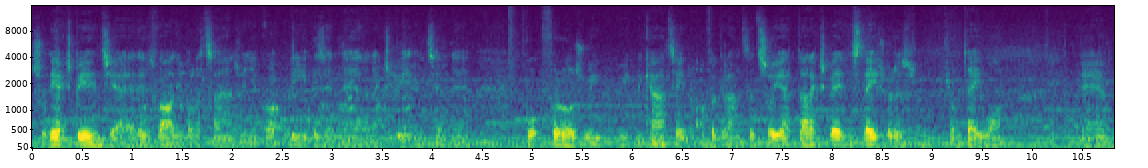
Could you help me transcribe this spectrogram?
So the experience, yeah, it is valuable at times when you've got leaders in there and experience in there. But for us, we, we, we can't take it for granted. So yeah, that experience stays with us from, from day one. Um,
